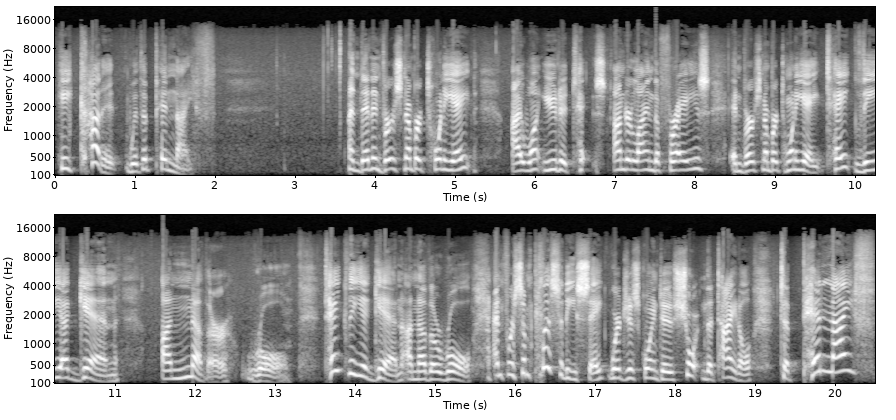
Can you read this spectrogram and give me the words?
He cut it with a penknife. And then in verse number 28, I want you to t- underline the phrase in verse number 28 take thee again another roll. Take thee again another roll. And for simplicity's sake, we're just going to shorten the title to Penknife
